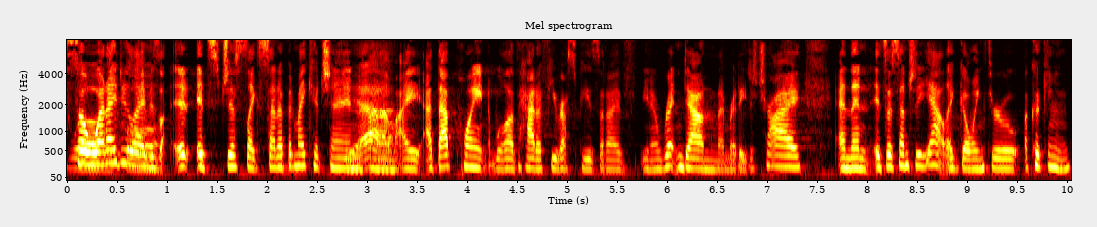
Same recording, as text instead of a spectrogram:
So Whoa, what I do live is it, it's just like set up in my kitchen. Yeah. Um, I at that point will have had a few recipes that I've you know written down and I'm ready to try. And then it's essentially yeah like going through a cooking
